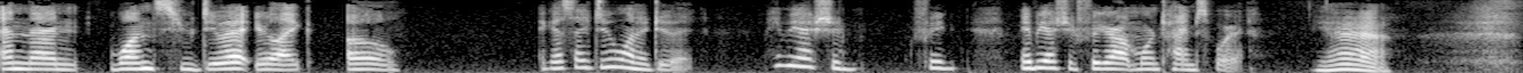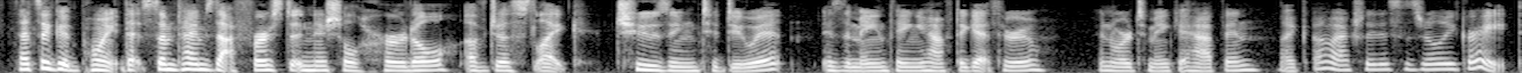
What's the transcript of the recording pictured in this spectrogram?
And then once you do it, you're like, "Oh, I guess I do want to do it. Maybe I should fig- maybe I should figure out more times for it." Yeah. That's a good point. That sometimes that first initial hurdle of just like choosing to do it is the main thing you have to get through in order to make it happen. Like, oh, actually, this is really great.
